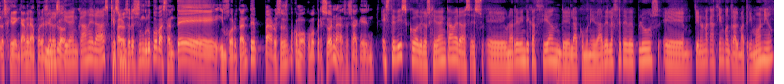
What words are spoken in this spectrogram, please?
los Hidden Camera, por ejemplo. los Hidden Cameras, que para son- nosotros es un grupo bastante importante para nosotros como, como personas. O sea que. Este disco de los Hidden Cameras es eh, una reivindicación de la comunidad LGTB+. eh, tiene una canción contra el matrimonio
